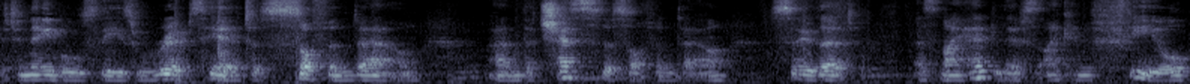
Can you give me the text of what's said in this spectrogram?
it enables these ribs here to soften down and the chest to soften down so that as my head lifts, I can feel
